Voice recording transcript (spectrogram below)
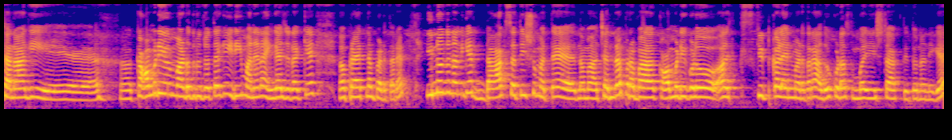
ಚೆನ್ನಾಗಿ ಕಾಮಿಡಿ ಮಾಡೋದ್ರ ಜೊತೆಗೆ ಇಡೀ ಮನೇನ ಎಂಗೇಜ್ ಇಡೋಕ್ಕೆ ಪ್ರಯತ್ನ ಪಡ್ತಾರೆ. ಇನ್ನೊಂದು ನನಗೆ ಡಾರ್ಕ್ ಸತೀಶ್ ಮತ್ತು ನಮ್ಮ ಚಂದ್ರಪ್ರಭಾ ಕಾಮಿಡಿಗಳು ಸ್ಕಿಟ್ಗಳು ಏನು ಮಾಡ್ತಾರೆ, ಅದು ಕೂಡ ತುಂಬ ಇಷ್ಟ ಆಗ್ತಿತ್ತು ನನಗೆ.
